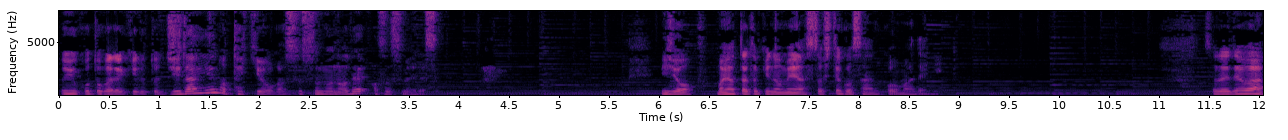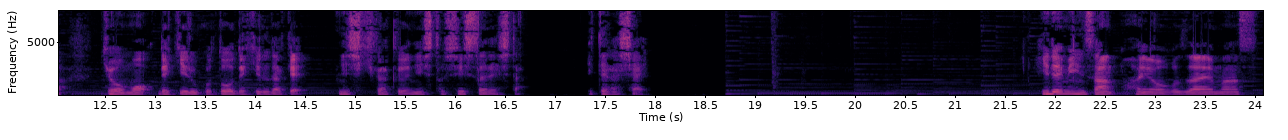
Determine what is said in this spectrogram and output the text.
ということができると時代への適応が進むのでおすすめです。以上、迷った時の目安としてご参考までに。それでは、今日もできることをできるだけ、西企画西俊久でした。いってらっしゃい。ひでみんさん、おはようございます。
